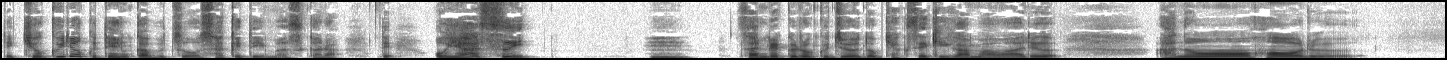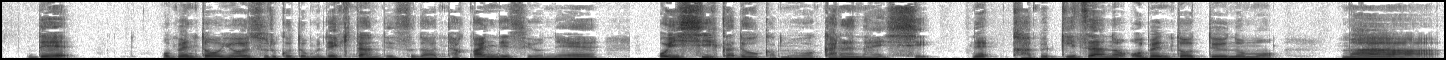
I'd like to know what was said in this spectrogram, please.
で極力添加物を避けていますからでお安い、うん、360度客席が回るあのホールでお弁当を用意することもできたんですが高いんですよね。美味しいかどうかもわからないしね、歌舞伎座のお弁当っていうのも、まあ、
